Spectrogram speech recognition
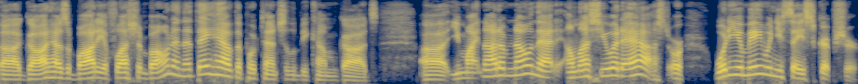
uh, God has a body of flesh and bone and that they have the potential to become gods. Uh, you might not have known that unless you had asked. Or What do you mean when you say scripture?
